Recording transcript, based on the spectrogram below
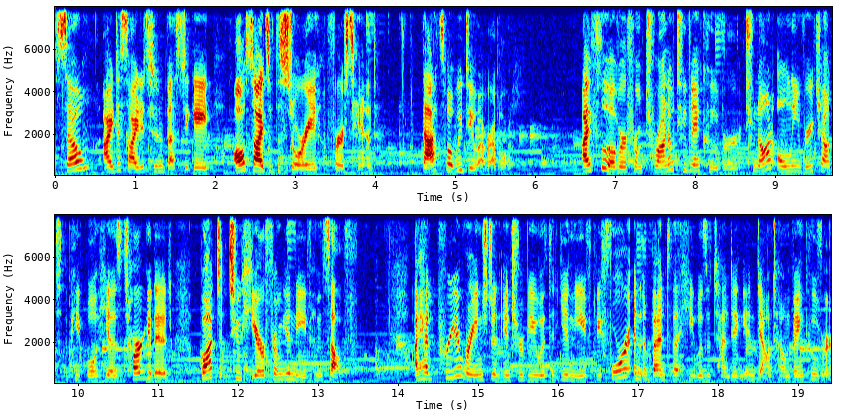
So I decided to investigate all sides of the story firsthand. That's what we do at Rebel. I flew over from Toronto to Vancouver to not only reach out to the people he has targeted, but to hear from Yaniv himself. I had pre-arranged an interview with Yaniv before an event that he was attending in downtown Vancouver.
